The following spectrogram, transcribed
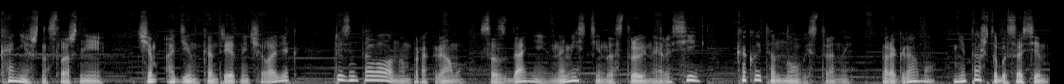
конечно, сложнее, чем один конкретный человек презентовал нам программу создания на месте недостроенной России какой-то новой страны. Программу не то чтобы совсем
